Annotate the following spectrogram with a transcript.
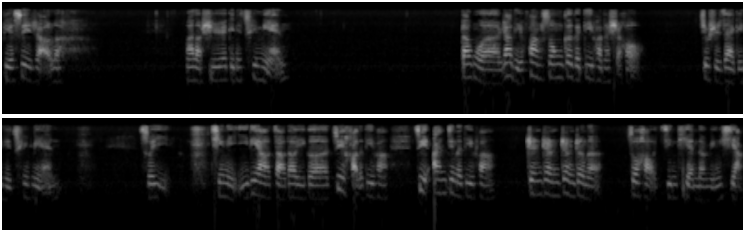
别睡着了。马老师给你催眠。当我让你放松各个地方的时候，就是在给你催眠。所以，请你一定要找到一个最好的地方、最安静的地方，真真正正的做好今天的冥想。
